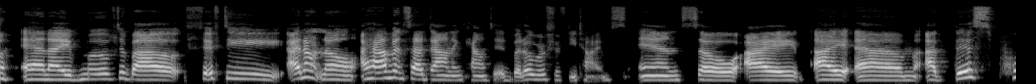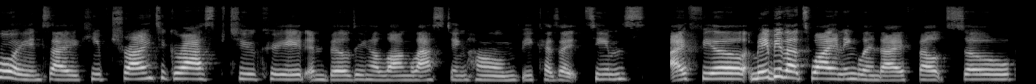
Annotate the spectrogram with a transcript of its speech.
and I've moved about 50, I don't know. I haven't sat down and counted, but over 50 times. And so I, I am at this point, I keep trying to grasp to create and building a long lasting home because it seems I feel maybe that's why in England I felt so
